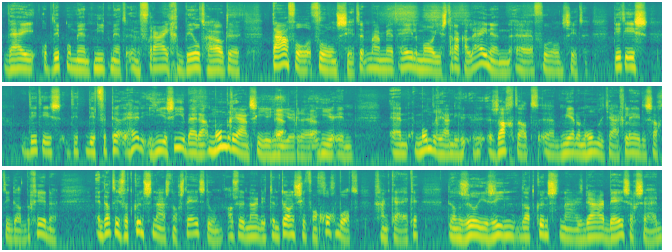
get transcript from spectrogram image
wij op dit moment niet met een fraai gebeeldhouwde tafel voor ons zitten, maar met hele mooie strakke lijnen uh, voor ons zitten. Dit is, dit is, dit, dit vertel, hè, hier zie je bij de Mondriaan zie je hier, ja, ja. Uh, hierin. En Mondriaan die zag dat uh, meer dan 100 jaar geleden zag hij dat beginnen. En dat is wat kunstenaars nog steeds doen. Als we naar de tentoonstelling van Gogbot gaan kijken, dan zul je zien dat kunstenaars daar bezig zijn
